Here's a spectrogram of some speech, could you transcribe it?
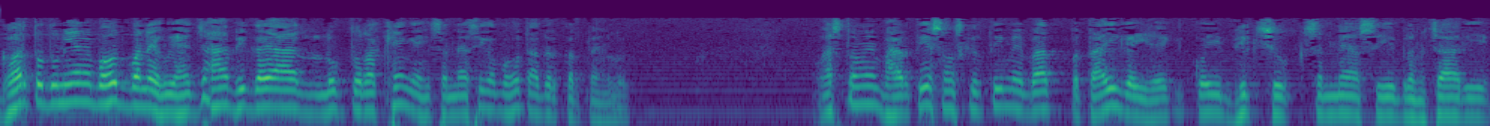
घर तो दुनिया में बहुत बने हुए हैं, जहाँ भी गया, लोग तो रखेंगे ही, सन्यासी का बहुत आदर करते हैं लोग। वास्तव में भारतीय संस्कृति में बात बताई गई है कि कोई भिक्षुक, सन्यासी, ब्रह्मचारी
